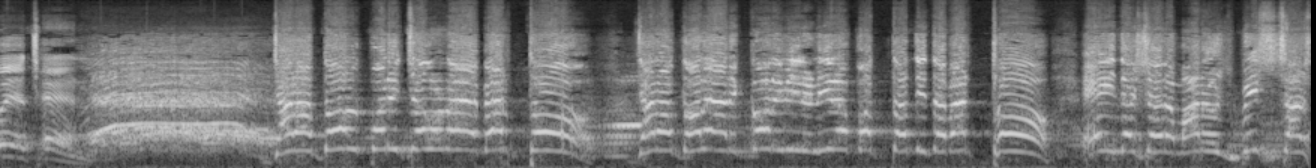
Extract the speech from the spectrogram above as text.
হয়েছেন। যারা দল পরিচালনায় ব্যর্থ, যারা দলের কর্মীর নিরাপত্তা দিতে ব্যর্থ, এই দেশের মানুষ বিশ্বাস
